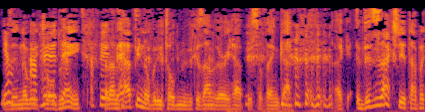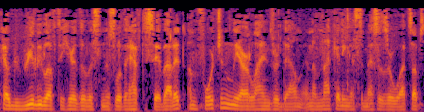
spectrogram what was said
Yeah, Nobody I've told me, that. I've heard but I'm happy nobody told me because I'm very happy. So thank God. okay. This is actually a topic I would really love to hear the listeners what they have to say about it. Unfortunately, our lines are down, and I'm not getting SMSs or WhatsApps.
